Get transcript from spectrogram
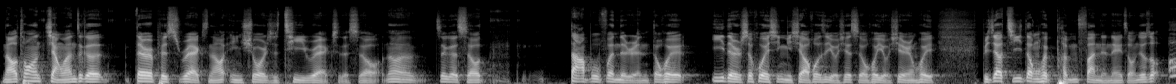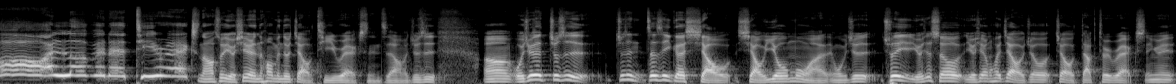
然后通常讲完这个 Therapist Rex，然后 in short 是 T Rex 的时候，那这个时候大部分的人都会。Either 是会心一笑，或者有些时候会有些人会比较激动，会喷饭的那种，就说哦，I love it at T-Rex”，然后所以有些人后面都叫我 T-Rex，你知道吗？就是，嗯、我觉得就是就是这是一个小小幽默啊，我就是所以有些时候有些人会叫我就叫我 Doctor Rex，因为。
